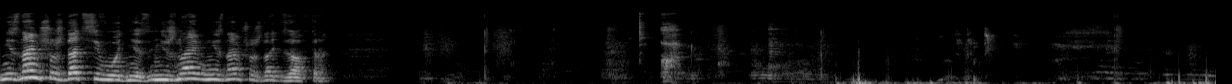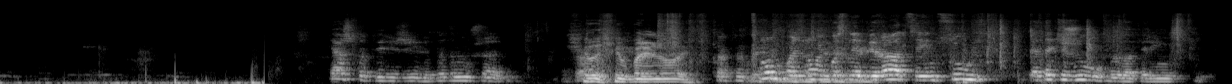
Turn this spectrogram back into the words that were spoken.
не знаем, что ждать сегодня, не знаем, не знаем, что ждать завтра. Тяжко пережили, потому что Очень больной. он больной после операции, инсульт. Это тяжело было перенести.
